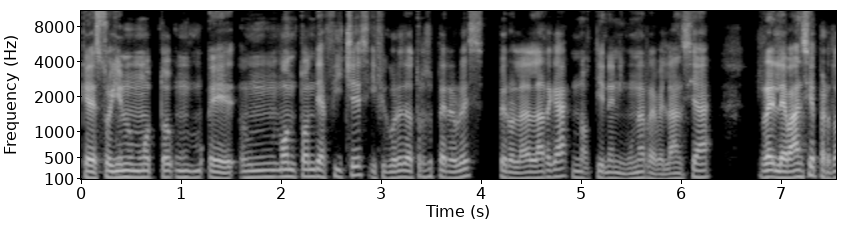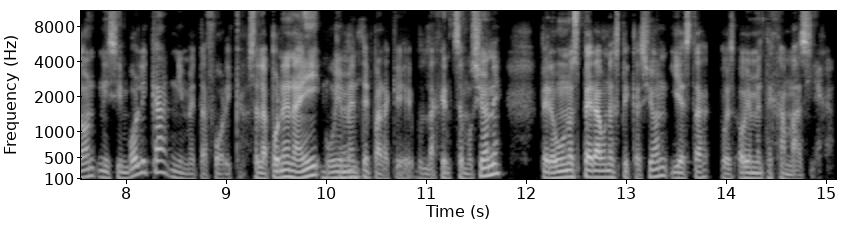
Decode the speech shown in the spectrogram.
que destruyen un, eh, un montón de afiches y figuras de otros superhéroes, pero a la larga no tiene ninguna relevancia relevancia, perdón, ni simbólica ni metafórica. Se la ponen ahí, obviamente, para que pues, la gente se emocione, pero uno espera una explicación y esta, pues, obviamente jamás llega.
